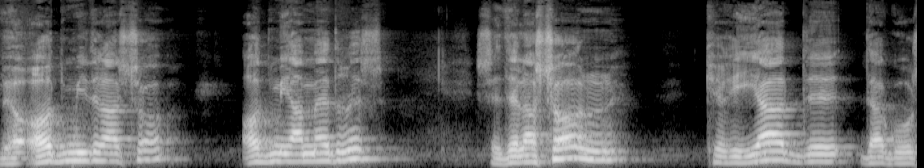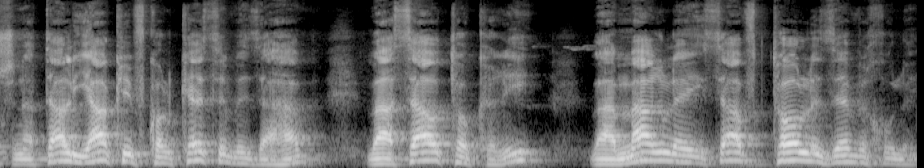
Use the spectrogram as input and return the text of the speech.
ועוד מדרשו, עוד מהמדרש, שזה לשון קריית דגוש, נטל יעקב כל כסף וזהב ועשה אותו קרי ואמר לעשו טול לזה וכולי.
